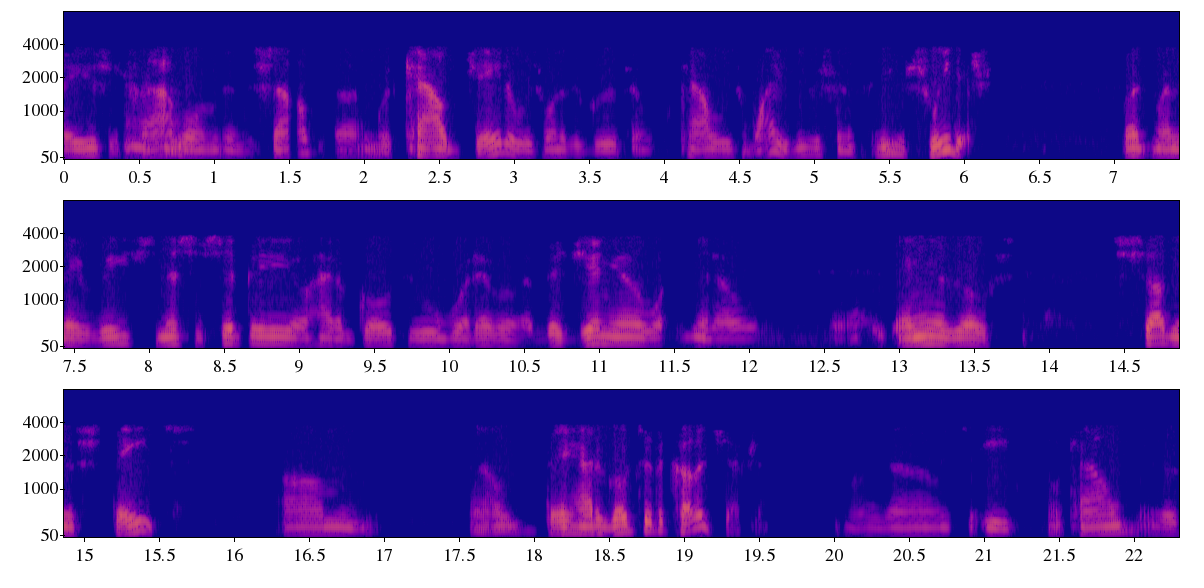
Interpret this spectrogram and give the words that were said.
they used to mm-hmm. travel mm-hmm. in the South uh, with Cal Tjader was one of the groups, and Cal was white. He was from, he was Swedish. But when they reached Mississippi or had to go through whatever Virginia, you know, any of those southern states, um, you know, they had to go to the colored section and, uh, to eat. Well, Cal was,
